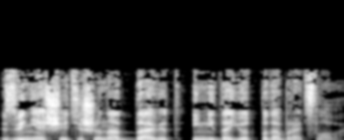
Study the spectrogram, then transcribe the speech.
Звенящая тишина давит и не дает подобрать слова.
